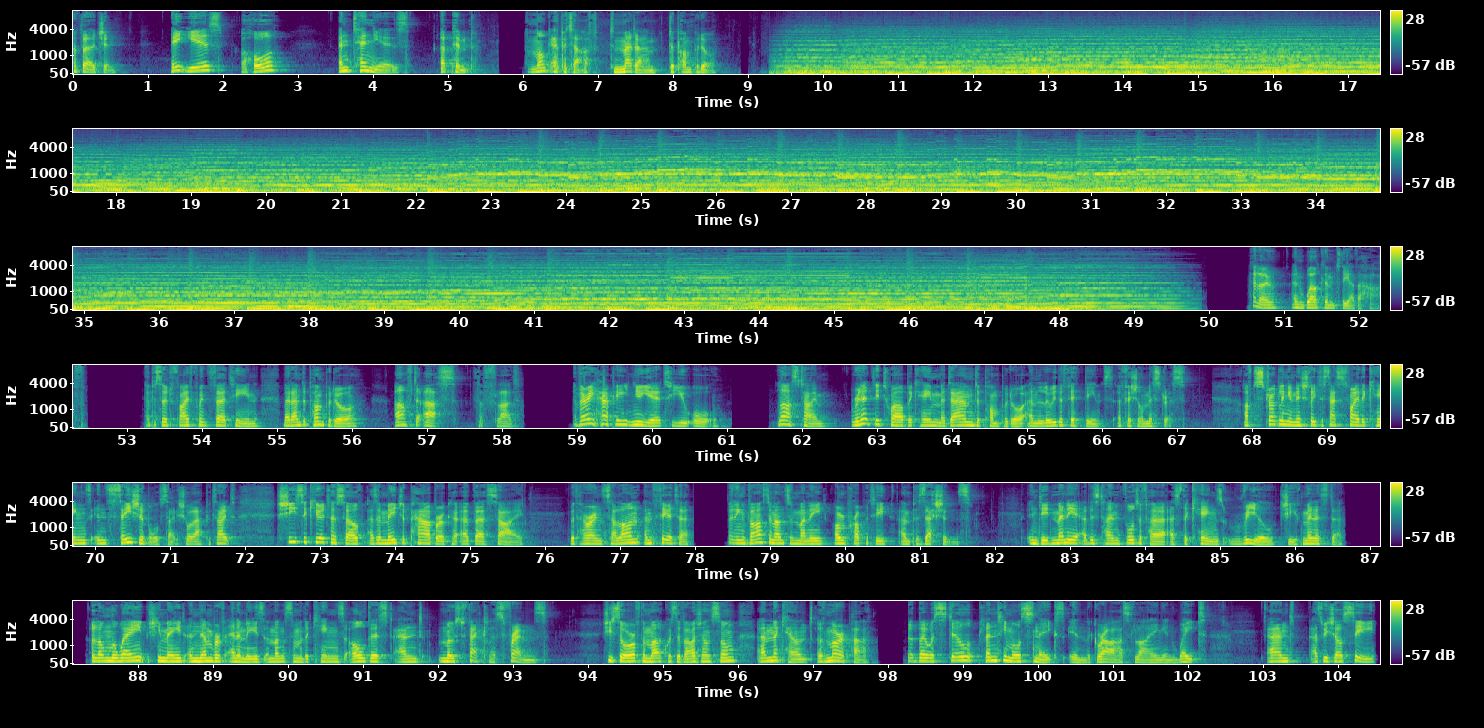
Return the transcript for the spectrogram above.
a virgin. Eight years, a whore. And 10 years, a pimp. A mock epitaph to Madame de Pompadour. Hello, and welcome to the other half. Episode 5.13 Madame de Pompadour After Us, The Flood. A very happy new year to you all. Last time, Reinette d'Étiolles became Madame de Pompadour and Louis XV's official mistress. After struggling initially to satisfy the king's insatiable sexual appetite, she secured herself as a major power broker at Versailles, with her own salon and theatre spending vast amounts of money on property and possessions. Indeed, many at this time thought of her as the king's real chief minister. Along the way, she made a number of enemies among some of the king's oldest and most feckless friends. She saw off the Marquis of Argenson and the Count of Maurepas, but there were still plenty more snakes in the grass lying in wait. And, as we shall see,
